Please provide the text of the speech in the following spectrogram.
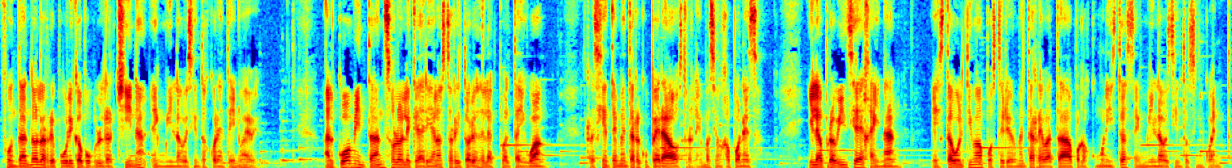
fundando la República Popular China en 1949. Al Kuomintang solo le quedarían los territorios del actual Taiwán, recientemente recuperados tras la invasión japonesa, y la provincia de Hainan, esta última posteriormente arrebatada por los comunistas en 1950.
